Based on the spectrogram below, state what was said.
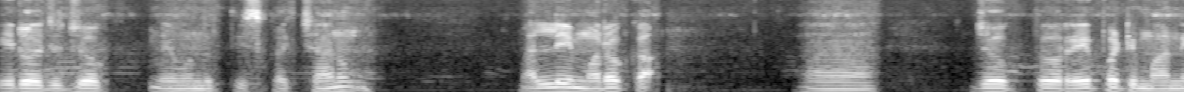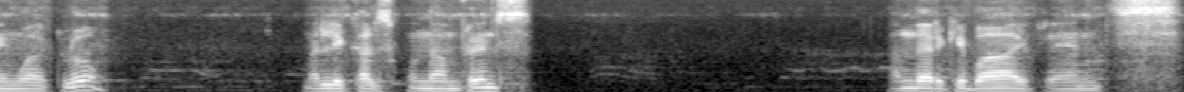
ఈరోజు జోక్ మేము ముందుకు తీసుకొచ్చాను. మళ్ళీ మరొక జోక్తో రేపటి మార్నింగ్ వాక్లో మళ్ళీ కలుసుకుందాం ఫ్రెండ్స్. అందరికీ బాయ్ ఫ్రెండ్స్.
